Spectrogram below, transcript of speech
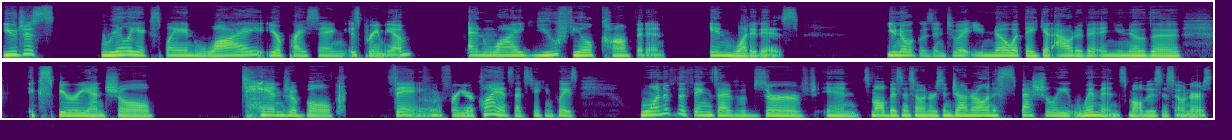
you just really explained why your pricing is premium and Mhm. why you feel confident in what it is. You know what goes into it, you know what they get out of it, and you know the experiential, tangible thing Mhm. for your clients that's taking place. One of the things I've observed in small business owners in general, and especially women small business owners,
